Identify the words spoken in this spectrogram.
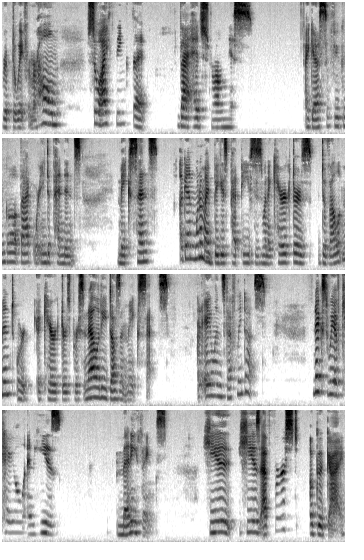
ripped away from her home. So I think that that headstrongness, I guess if you can call it that, or independence makes sense. Again, one of my biggest pet peeves is when a character's development or a character's personality doesn't make sense. And Aelin's definitely does. Next, we have Chaol, and he is many things. He he is at first a good guy,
